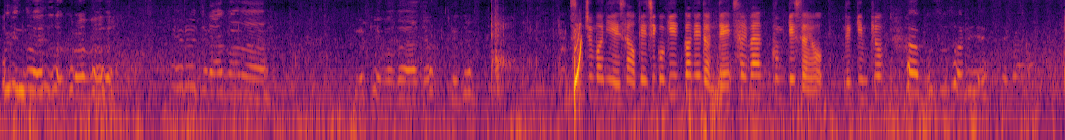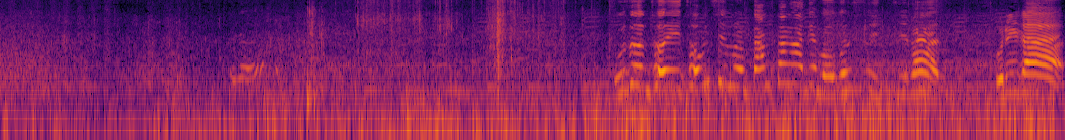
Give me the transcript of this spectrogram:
무인도에서 그러면 해루질 하거나 그렇게 먹어야죠 그죠? 손주머니에서 돼지고기 꺼내던데 설마 굶겠어요? 느낌표 아, 무슨 소리예요 제가 제가요? 우선 저희 점심은 빵빵하게 먹을 수 있지만 우리가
